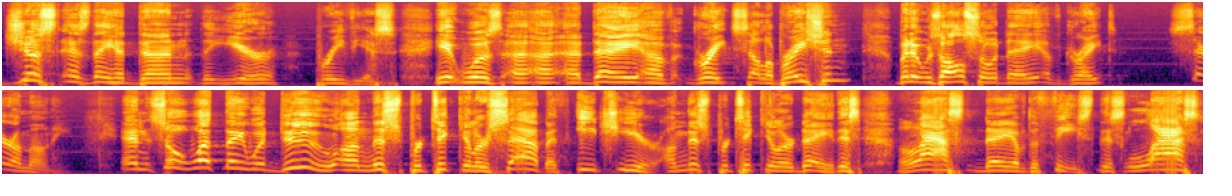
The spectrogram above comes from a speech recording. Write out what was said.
just as they had done the year previous. It was a, a, a day of great celebration, but it was also a day of great ceremony. And so, what they would do on this particular Sabbath each year, on this particular day, this last day of the feast, this last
